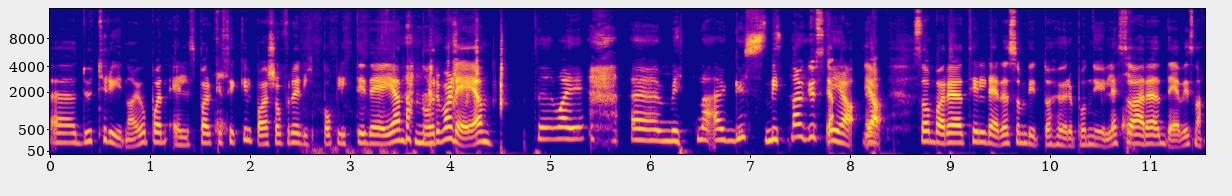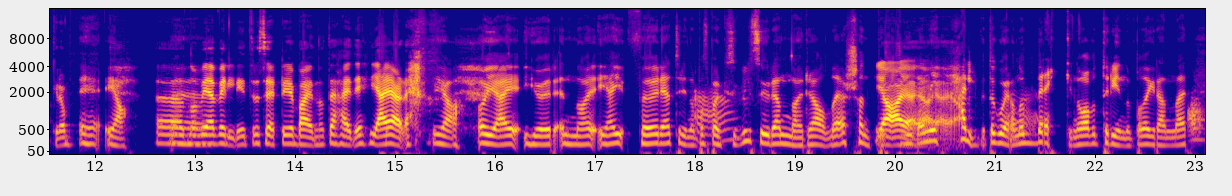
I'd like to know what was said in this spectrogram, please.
Eh, du tryna jo på en elsparkesykkel, bare så for å rippe opp litt i det igjen. Når var det igjen? Det var i uh, midten av august. Midten av august, ja. Ja, ja. Så bare til dere som begynte å høre på nylig, så er det det vi snakker om. Ja, Eh, når vi er veldig interessert i beina til Heidi. Jeg er det. ja, og jeg gjør en narr, jeg, før jeg tryna på sparkesykkel, så gjorde jeg narr av alle. Jeg skjønte Ja, ja, ikke hvordan ja, ja, ja. i helvete går an å brekke noe av å tryne på det greiene der.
